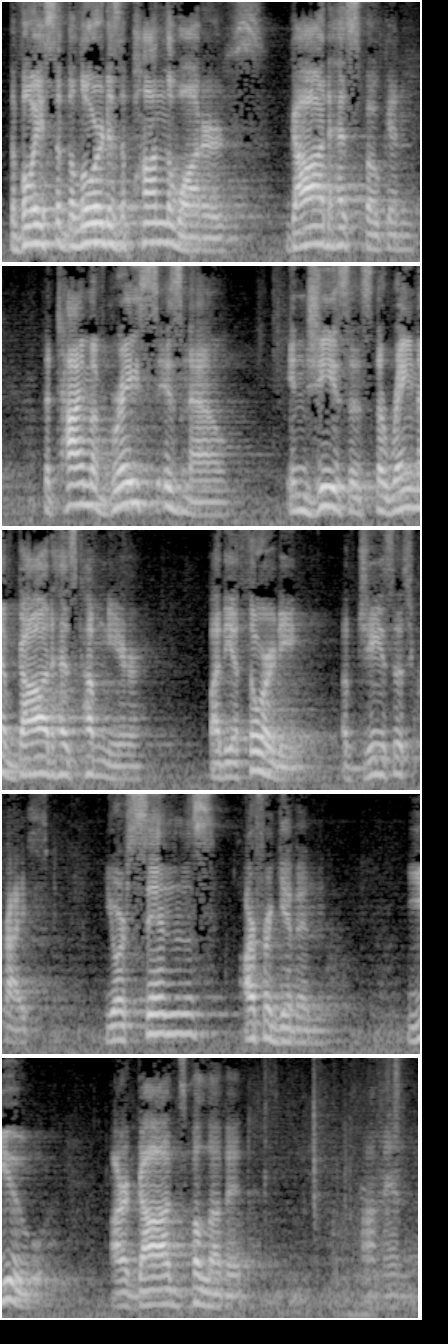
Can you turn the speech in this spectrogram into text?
The voice of the Lord is upon the waters. God has spoken. The time of grace is now. In Jesus, the reign of God has come near. By the authority of Jesus Christ, your sins are forgiven. You are God's beloved. Amen.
